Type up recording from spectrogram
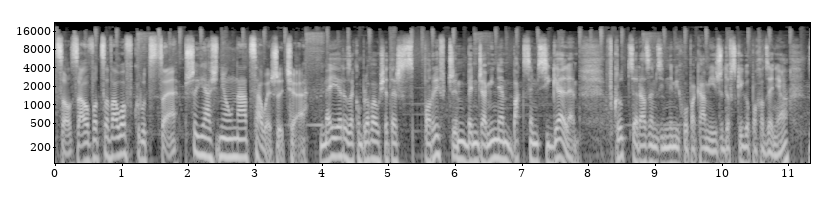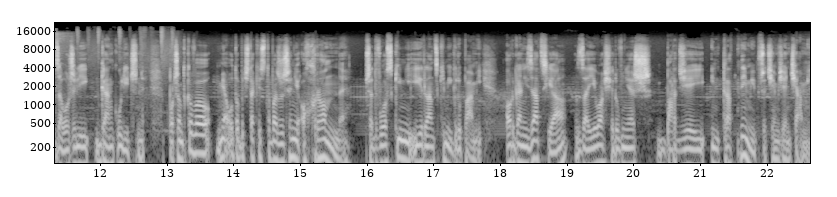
co zaowocowało wkrótce przyjaźnią na całe życie. Meyer zakomplował się też z porywczym Benjaminem Baxem Siegelem. Wkrótce razem z innymi chłopakami żydowskiego pochodzenia założyli gang uliczny. Początkowo miało to być takie stowarzyszenie ochronne przed włoskimi i irlandzkimi grupami. Organizacja zajęła się również bardziej intratnymi przedsięwzięciami.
